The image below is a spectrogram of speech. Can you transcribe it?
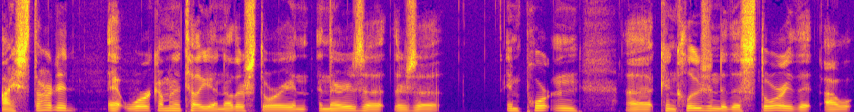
I started at work. I'm going to tell you another story, and, and there is a there's a important uh, conclusion to this story that I will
